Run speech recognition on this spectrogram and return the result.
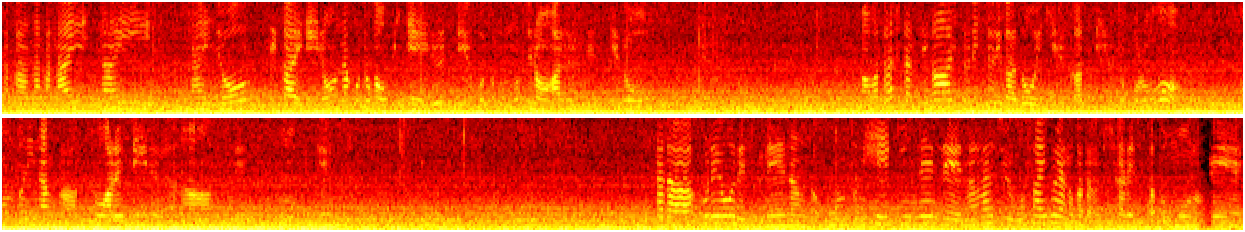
だからなんか内内内情世界でいろんなことが起きているっていうことももちろんあるんですけど、まあ、私たちが一人一人がどう生きるかっていうところを本当になんか問われているんだなって思ってただこれをですねなんか本当に平均年齢75歳ぐらいの方が聞かれてたと思うので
